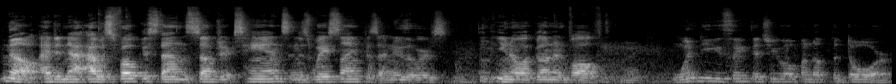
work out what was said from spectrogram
No, I did not. I was focused on the subject's hands and his waistline because I knew there was, you know, a gun involved. When do you think that you opened up the door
